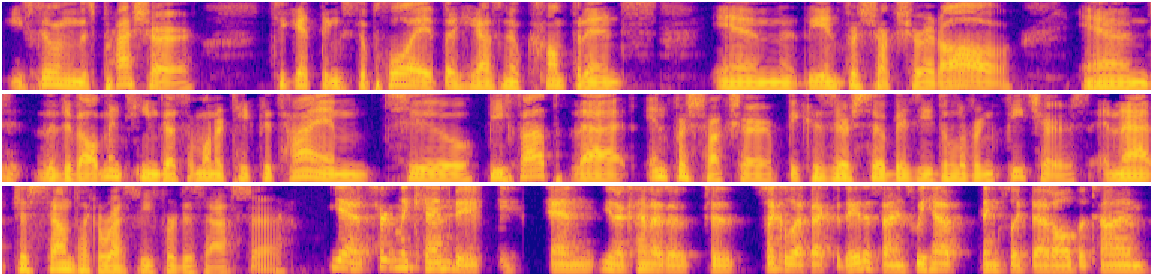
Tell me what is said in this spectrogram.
He's feeling this pressure to get things deployed, but he has no confidence in the infrastructure at all. And the development team doesn't want to take the time to beef up that infrastructure because they're so busy delivering features. And that just sounds like a recipe for disaster. Yeah, it certainly can be. And, you know, kind of to, to cycle that back to data science, we have things like that all the time.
